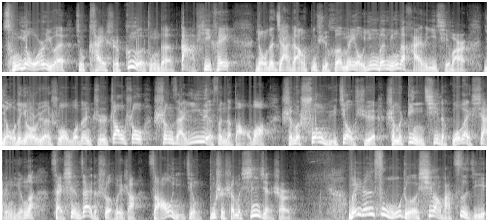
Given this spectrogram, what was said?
从幼儿园就开始各种的大 PK，有的家长不许和没有英文名的孩子一起玩，有的幼儿园说我们只招收生在一月份的宝宝，什么双语教学，什么定期的国外夏令营啊，在现在的社会上早已经不是什么新鲜事儿了。为人父母者希望把自己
